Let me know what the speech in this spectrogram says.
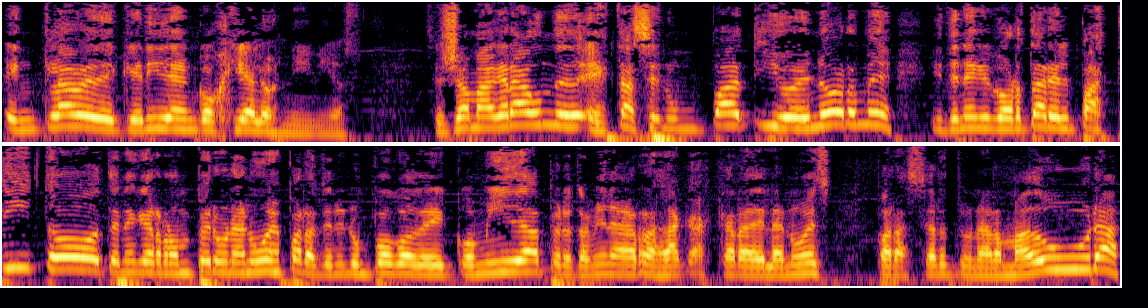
en clave de querida encogía a los niños. Se llama Grounded, estás en un patio enorme y tenés que cortar el pastito, tenés que romper una nuez para tener un poco de comida, pero también agarras la cáscara de la nuez para hacerte una armadura,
